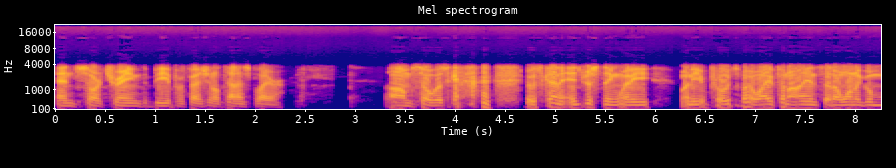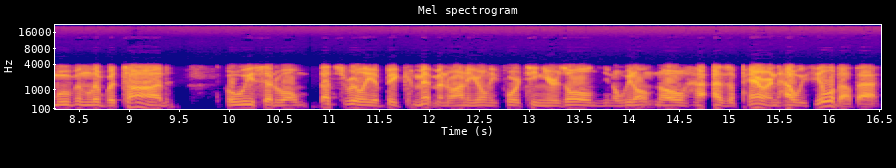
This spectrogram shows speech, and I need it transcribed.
and start training to be a professional tennis player. Um, so it was kind it was kind of interesting when he when he approached my wife and I and said I want to go move and live with Todd. Well, we said, well, that's really a big commitment, Ronnie. You're only 14 years old. You know, we don't know how, as a parent how we feel about that.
